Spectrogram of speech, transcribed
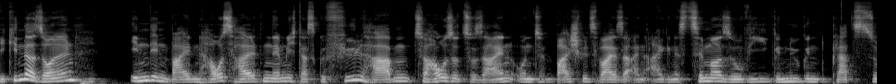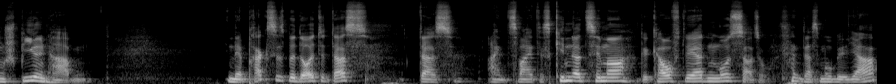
Die Kinder sollen in den beiden Haushalten nämlich das Gefühl haben, zu Hause zu sein und beispielsweise ein eigenes Zimmer sowie genügend Platz zum Spielen haben. In der Praxis bedeutet das, dass ein zweites Kinderzimmer gekauft werden muss, also das Mobiliar.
